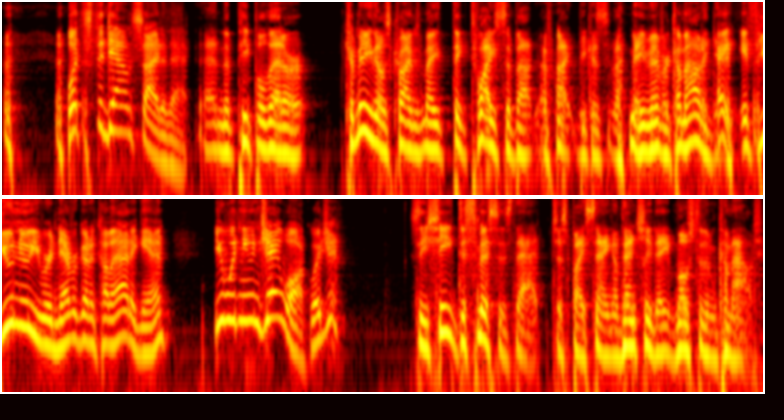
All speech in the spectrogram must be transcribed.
What's the downside of that? and the people that are committing those crimes may think twice about right because they may never come out again. Hey, if you knew you were never going to come out again, you wouldn't even jaywalk, would you? See, she dismisses that just by saying eventually they most of them come out.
